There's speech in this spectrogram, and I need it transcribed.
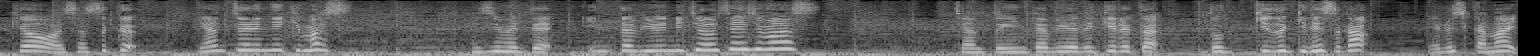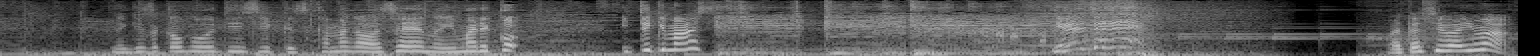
今日は早速ヤンチャリに行きます。初めてインタビューに挑戦します。ちゃんとインタビューできるかドッキドキですがやるしかない。乃木坂46神奈川さやの今レコ行ってきます。やんちゃれ私は今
